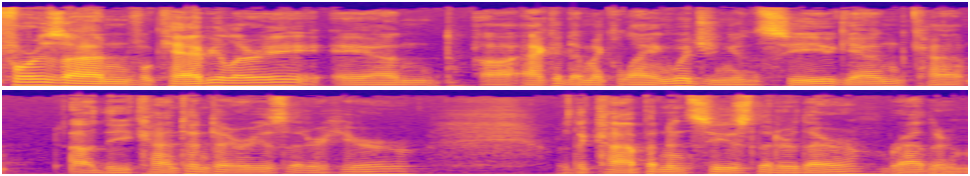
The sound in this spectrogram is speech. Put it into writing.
4 is on vocabulary and uh, academic language. You can see, again, con- uh, the content areas that are here, or the competencies that are there, rather.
